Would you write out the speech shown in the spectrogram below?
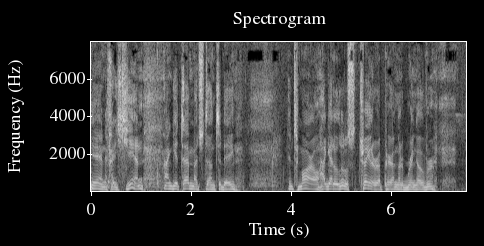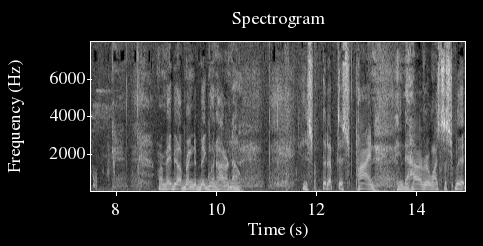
and if I can, I can get that much done today. Then tomorrow, I got a little trailer up here I'm going to bring over. Or maybe I'll bring the big one, I don't know. And split up this pine into however it wants to split.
